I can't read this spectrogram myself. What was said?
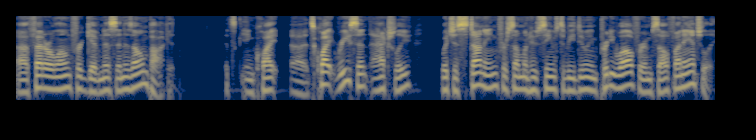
uh, federal loan forgiveness in his own pocket. It's in quite, uh, it's quite recent actually, which is stunning for someone who seems to be doing pretty well for himself financially.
